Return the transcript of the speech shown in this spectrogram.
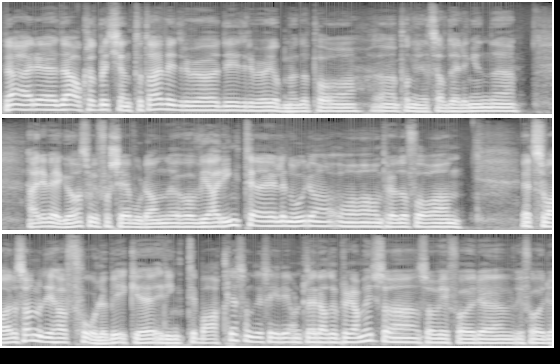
Det er, eh, det er akkurat blitt kjent dette her. Driver, de driver og jobber med det på, eh, på nyhetsavdelingen her i VG òg, så vi får se hvordan Vi har ringt til Elinor og, og prøvd å få et svar og sånn, men de har foreløpig ikke ringt tilbake, som de sier i ordentlige radioprogrammer. Så, så vi, får, vi, får,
